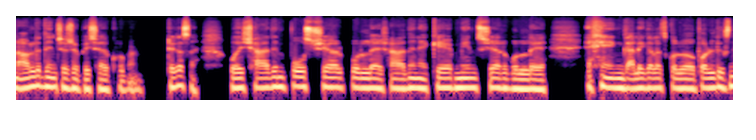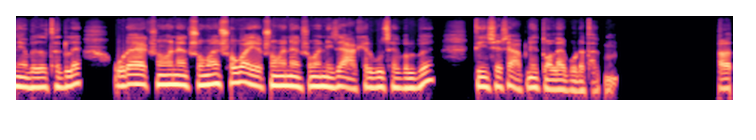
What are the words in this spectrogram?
না হলে দিন শেষে পিছিয়ে করবেন। ঠিক আছে? ওই সারাদিন পোস্ট শেয়ার করলে, সারাদিন একে মিমস শেয়ার করলে গালি গালাজ করবে পলিটিক্স নিয়ে বেঁচে থাকলে, ওরা এক সময় না এক সময় সবাই এক সময় না এক সময় নিজে আখের গুছায় বলবে, দিন শেষে আপনি তলায় পড়ে থাকবেন তারা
